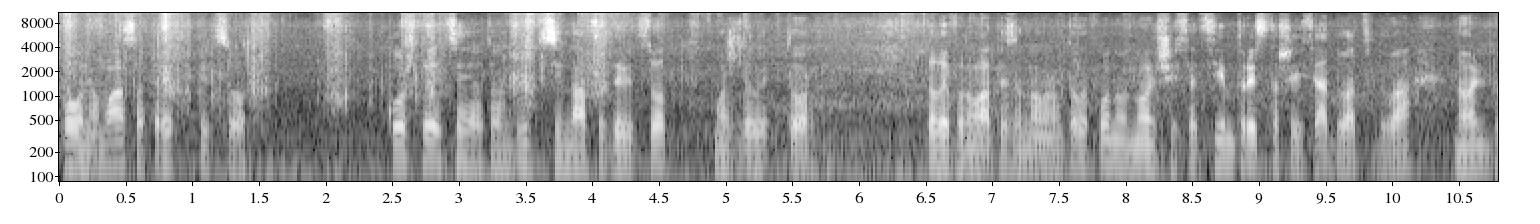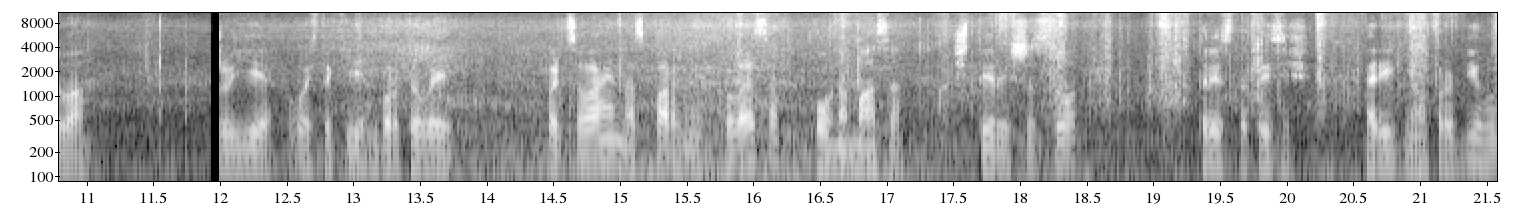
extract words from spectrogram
Повна маса 3500. Коштує цей автомобіль 17900, можливий торг. Телефонувати за номером телефону 067 360 22 02. Є ось такий бортовий Volkswagen на спарних колесах, повна маса 4600, 300 тисяч ріднього пробігу,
